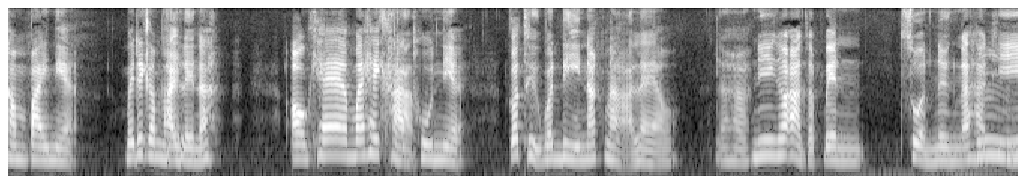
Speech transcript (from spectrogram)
ทำไปเนี่ย ไม่ได้กำไรเลยนะ เอาแค่ไม่ให้ขาดทุนเนี่ย ก็ถือว่าดีนักหนาแล้วนะคะนี่ก็อาจจะเป็นส่วนหนึ่งนะคะอืมที่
